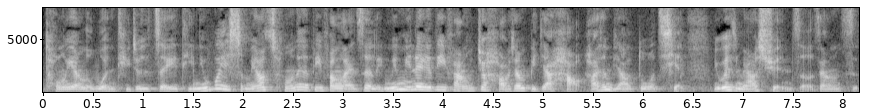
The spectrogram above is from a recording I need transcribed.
同样的问题，就是这一题：你为什么要从那个地方来这里？明明那个地方就好像比较好，好像比较多钱，你为什么要选择这样子？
